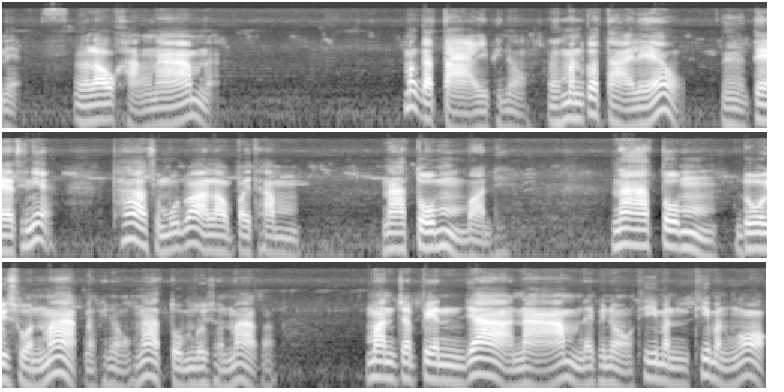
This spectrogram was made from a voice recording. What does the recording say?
เนี่ยเราขังน้ำน่ะ มันก็ตายพี่น้องเออมันก็ตายแล้วเออแต่ทีเนี้ยถ้าสมมุติว่าเราไปทำนาตมบาดนี้นาตมโดยส่วนมากนะพี่น้องนาตมโดยส่วนมากอะ มันจะเป็นหญ้าหนามนพี่น้องที่มันที่มันงอก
